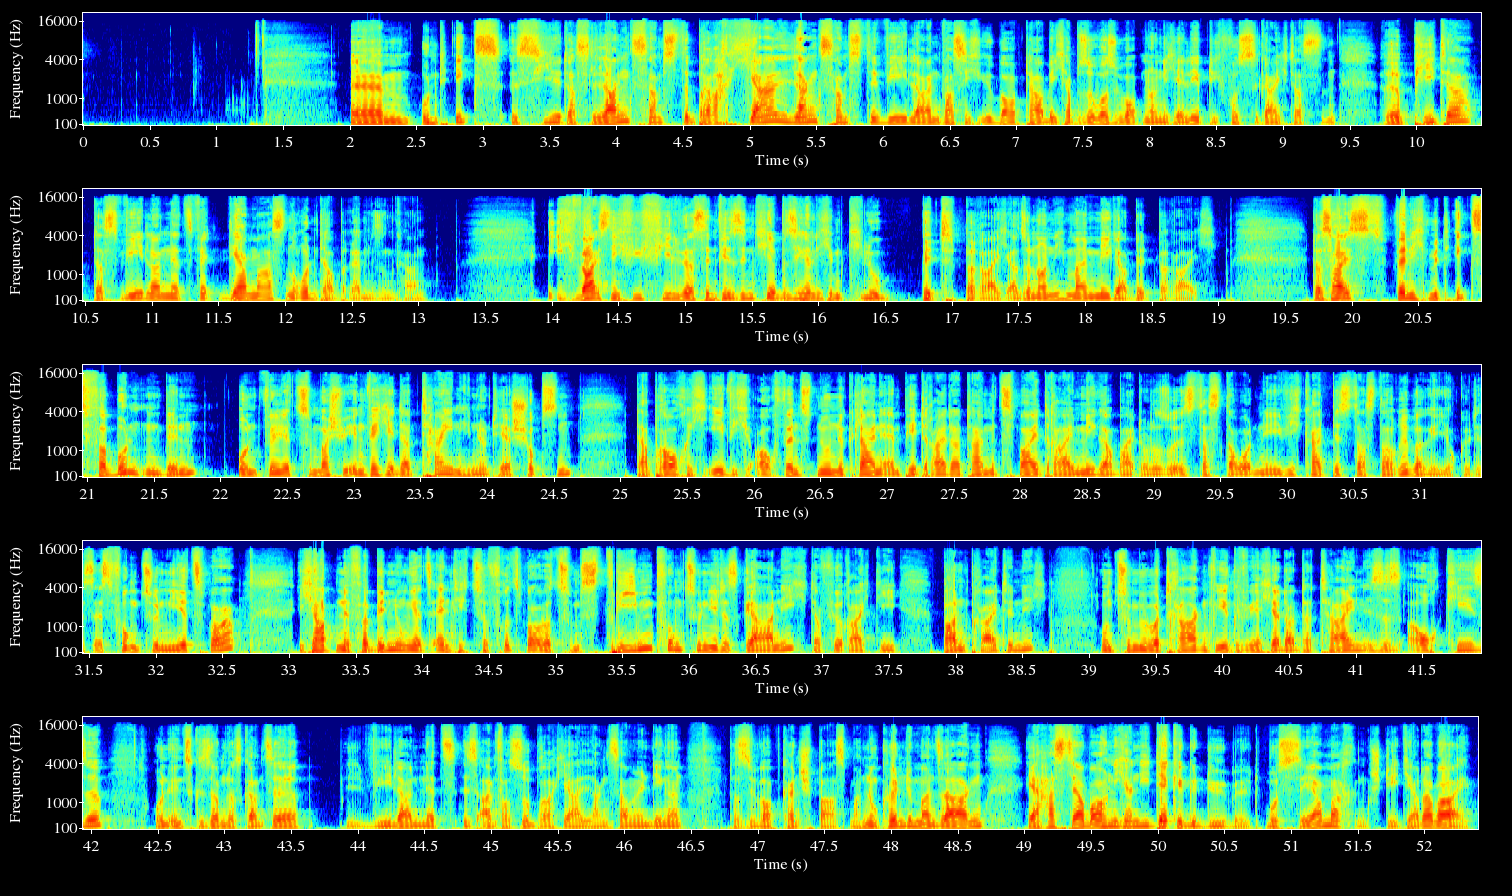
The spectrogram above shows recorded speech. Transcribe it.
Ähm, und X ist hier das langsamste, brachial langsamste WLAN, was ich überhaupt habe. Ich habe sowas überhaupt noch nicht erlebt. Ich wusste gar nicht, dass ein Repeater das WLAN-Netzwerk dermaßen runterbremsen kann. ich weiß nicht, wie viele das sind. Wir sind hier sicherlich im Kilobit-Bereich, also noch nicht mal im Megabit-Bereich. Das heißt, wenn ich mit X verbunden bin und will jetzt zum Beispiel irgendwelche Dateien hin und her schubsen, da brauche ich ewig, auch wenn es nur eine kleine MP3-Datei mit 2, 3 Megabyte oder so ist, das dauert eine Ewigkeit, bis das darüber gejuckelt ist. Es funktioniert zwar, ich habe eine Verbindung jetzt endlich zu Fritzbox, aber zum Streamen funktioniert es gar nicht, dafür reicht die Bandbreite nicht. Und zum Übertragen irgendwelcher Dateien ist es auch Käse und insgesamt das ganze WLAN-Netz ist einfach so brachial langsam in den Dingern, dass es überhaupt keinen Spaß macht. Nun könnte man sagen, ja, hast du aber auch nicht an die Decke gedübelt. Musst du ja machen, steht ja dabei.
